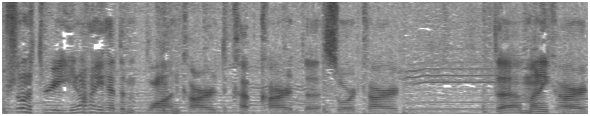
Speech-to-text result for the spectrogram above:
Persona 3, you know how you had the wand card, the cup card, the sword card, the money card.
